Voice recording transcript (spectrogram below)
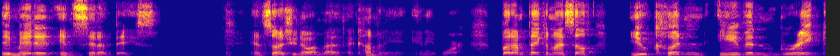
they made it incentive based. And so as you know i'm not at that company anymore but i'm thinking myself you couldn't even break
